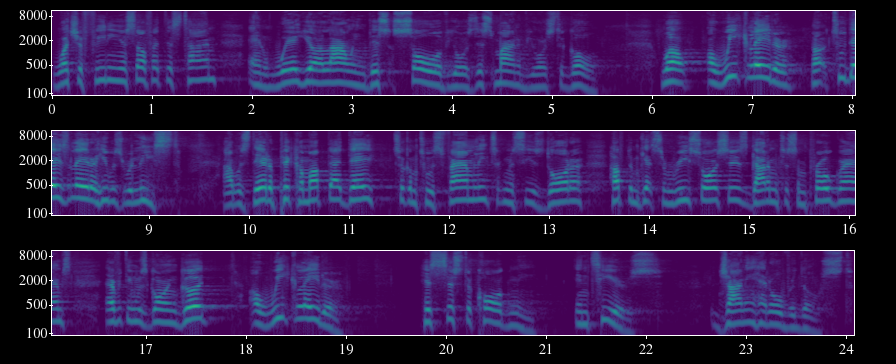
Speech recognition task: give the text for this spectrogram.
what you're feeding yourself at this time, and where you're allowing this soul of yours, this mind of yours to go. Well, a week later, uh, two days later, he was released. I was there to pick him up that day, took him to his family, took him to see his daughter, helped him get some resources, got him into some programs. Everything was going good. A week later, his sister called me in tears. Johnny had overdosed.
